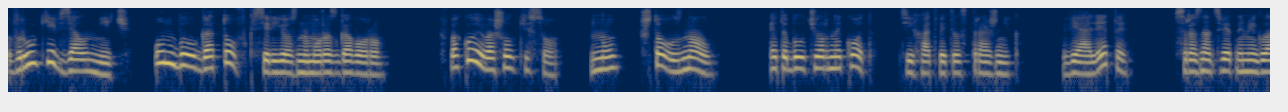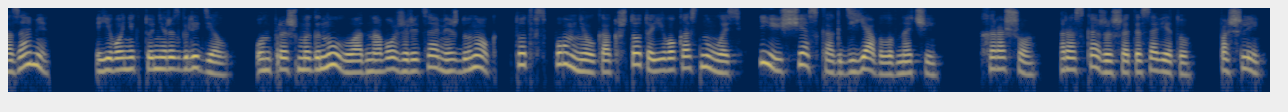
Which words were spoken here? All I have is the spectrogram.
В руки взял меч. Он был готов к серьезному разговору. В покое вошел Кисо. «Ну, что узнал?» «Это был черный кот», — тихо ответил стражник. «Виолеты? С разноцветными глазами?» Его никто не разглядел. Он прошмыгнул у одного жреца между ног. Тот вспомнил, как что-то его коснулось, и исчез, как дьявол в ночи. «Хорошо, расскажешь это совету. Пошли».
